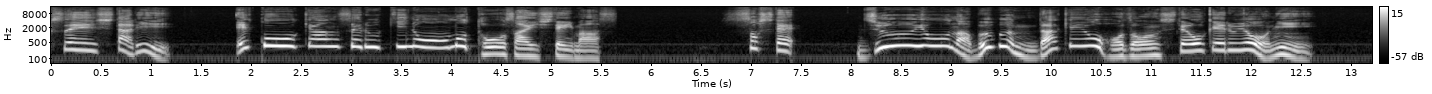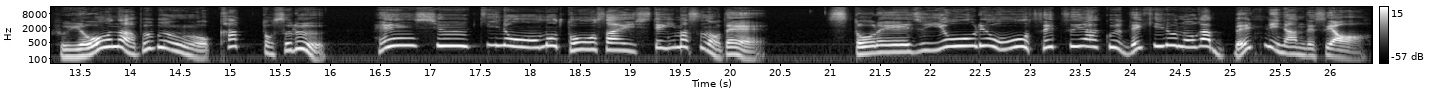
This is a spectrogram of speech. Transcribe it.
制したり、エコーキャンセル機能も搭載しています。そして、重要な部分だけを保存しておけるように、不要な部分をカットする編集機搭載していますので、ストレージ容量を節約できるのが便利なんですよ。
